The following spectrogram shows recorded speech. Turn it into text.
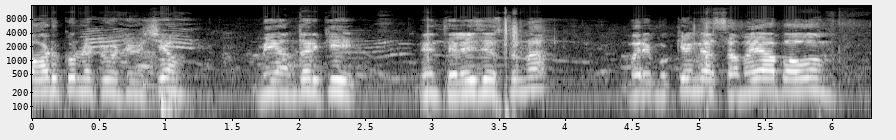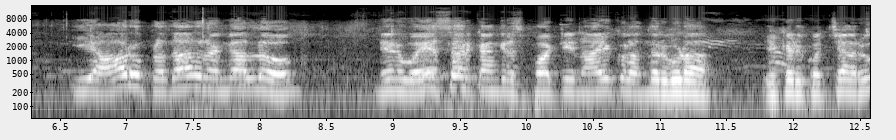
వాడుకున్నటువంటి విషయం మీ అందరికీ నేను తెలియజేస్తున్నా. మరి ముఖ్యంగా సమయాభావం ఈ ఆరు ప్రధాన రంగాల్లో నేను వైఎస్ఆర్ కాంగ్రెస్ పార్టీ నాయకులందరూ కూడా ఇక్కడికి వచ్చారు.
